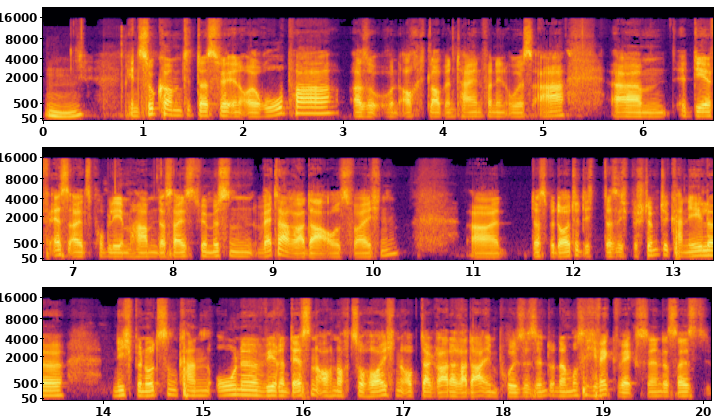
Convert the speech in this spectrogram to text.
Mhm. Hinzu kommt, dass wir in Europa, also und auch ich glaube in Teilen von den USA, ähm, DFS als Problem haben. Das heißt, wir müssen Wetterradar ausweichen. Äh, das bedeutet, dass ich bestimmte Kanäle nicht benutzen kann, ohne währenddessen auch noch zu horchen, ob da gerade Radarimpulse sind und dann muss ich wegwechseln. Das heißt,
